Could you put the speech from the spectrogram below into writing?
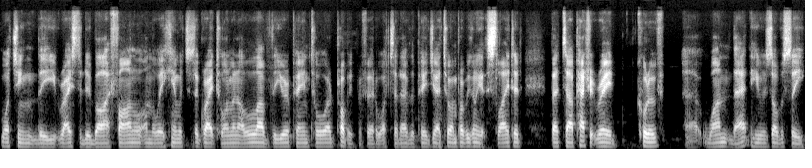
watching the race to Dubai final on the weekend, which is a great tournament. I love the European Tour. I'd probably prefer to watch that over the PGA Tour. I'm probably going to get slated, but uh, Patrick Reed could have uh, won that. He was obviously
